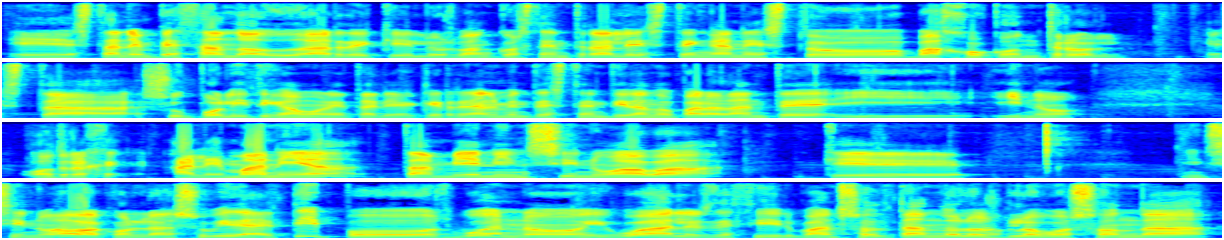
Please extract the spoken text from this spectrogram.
Eh, están empezando a dudar de que los bancos centrales tengan esto bajo control, esta, su política monetaria, que realmente estén tirando para adelante y, no. Alemania también insinuaba que insinuaba con la subida de tipos, bueno, igual, es decir, van soltando los globos sonda.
